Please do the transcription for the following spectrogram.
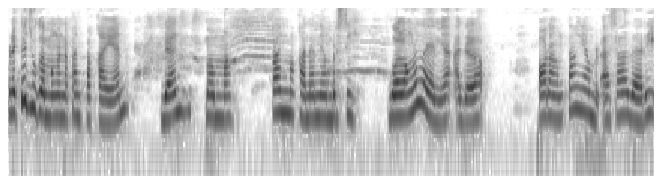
Mereka juga mengenakan pakaian dan memakan makanan yang bersih Golongan lainnya adalah orang Tang yang berasal dari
